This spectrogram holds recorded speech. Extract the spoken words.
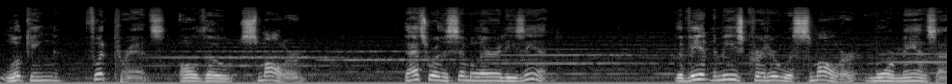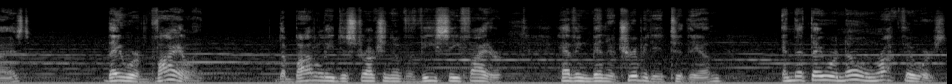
looking footprints, although smaller, that's where the similarities end. The Vietnamese critter was smaller, more man sized. They were violent, the bodily destruction of a VC fighter having been attributed to them, and that they were known rock throwers.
